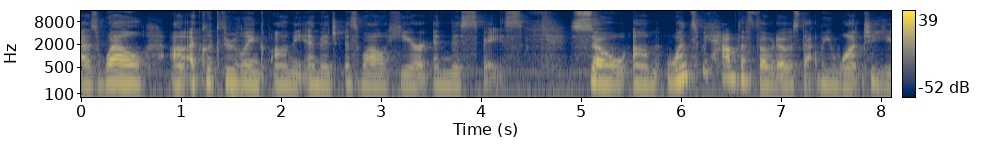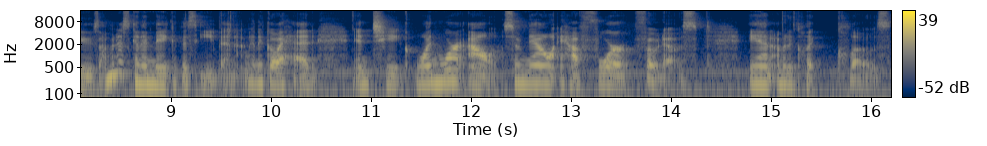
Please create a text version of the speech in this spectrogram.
as well, uh, a click-through link on the image as well here in this space. So um, once we have the photos that we want to use, I'm just gonna make this even. I'm gonna go ahead and take one more out. So now I have four photos and I'm going to click close.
